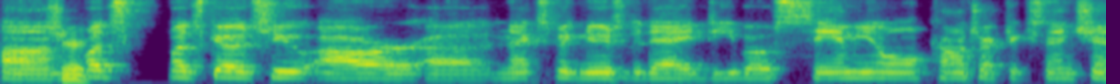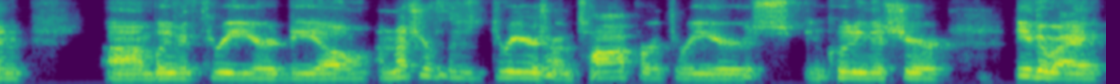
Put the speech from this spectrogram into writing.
Um, sure. Let's let's go to our uh, next big news of the day: Deebo Samuel contract extension. Um, I believe a three-year deal. I'm not sure if this is three years on top or three years, including this year. Either way,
